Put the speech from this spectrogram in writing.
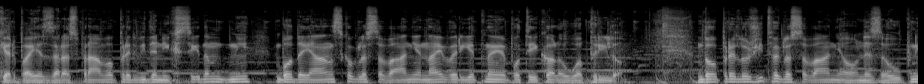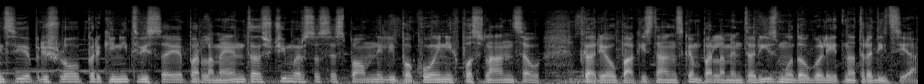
Ker pa je za razpravo predvidenih sedem dni, bo dejansko glasovanje najverjetneje potekalo v aprilu. Do predložitve glasovanja o nezaupnici je prišlo prekinitvi seje parlamenta, s čimer so se spomnili pokojnih poslancev, kar je v pakistanskem parlamentarizmu dolgoletna tradicija.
